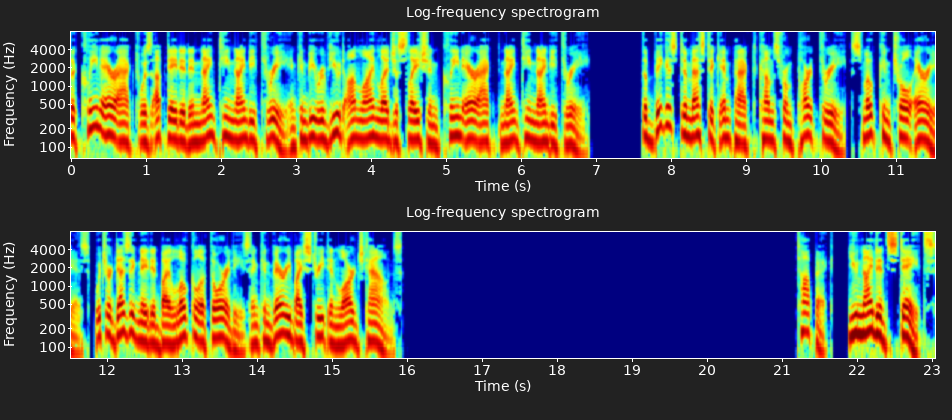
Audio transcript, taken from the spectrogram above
The Clean Air Act was updated in 1993 and can be reviewed online legislation Clean Air Act 1993. The biggest domestic impact comes from Part 3, smoke control areas, which are designated by local authorities and can vary by street in large towns. United States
